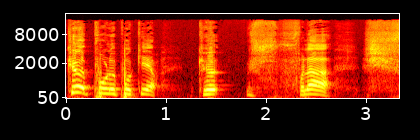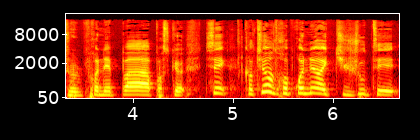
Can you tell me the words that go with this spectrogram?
Que pour le poker, que... Voilà, je le prenais pas, parce que, tu sais, quand tu es entrepreneur et que tu joues tes...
